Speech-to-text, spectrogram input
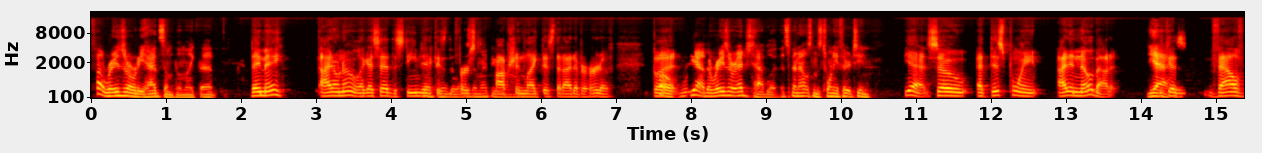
I thought Razer already had something like that. They may. I don't know. Like I said, the Steam Deck is the first so I might be option wrong. like this that I'd ever heard of. But oh, yeah, the Razer Edge tablet. That's been out since 2013. yeah, so at this point, I didn't know about it Yeah, because Valve,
